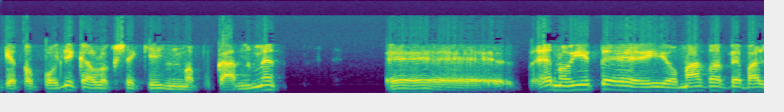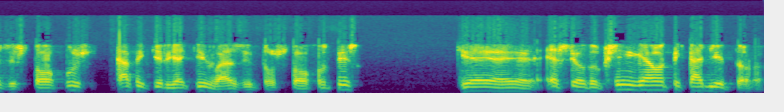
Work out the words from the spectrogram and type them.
για το πολύ καλό ξεκίνημα που κάνουμε. Ε, εννοείται η ομάδα δεν βάζει στόχους, κάθε Κυριακή βάζει το στόχο της και αισιοδοξεί για ό,τι καλύτερο.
